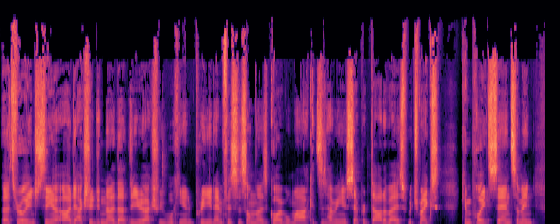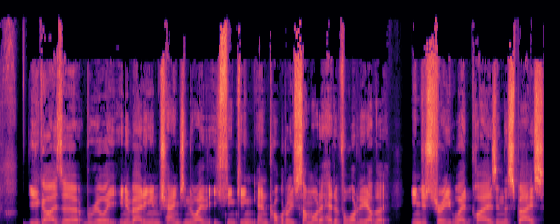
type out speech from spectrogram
That's really interesting. I actually didn't know that, that you're actually looking at putting an emphasis on those global markets and having a separate database, which makes complete sense. I mean, you guys are really innovating and changing the way that you're thinking and probably somewhat ahead of a lot of the other industry led players in the space.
